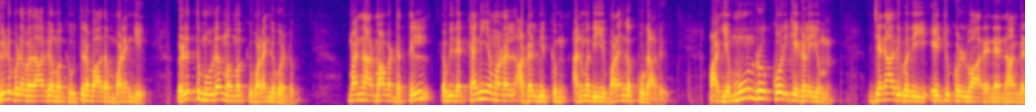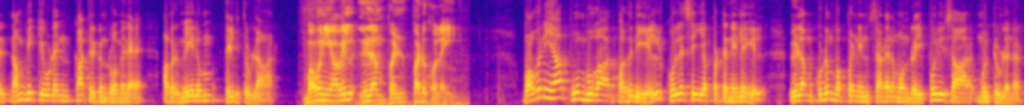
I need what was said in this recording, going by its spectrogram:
ஈடுபடுவதாக எமக்கு உத்தரவாதம் வழங்கி எழுத்து மூலம் எமக்கு வழங்க வேண்டும். மன்னார் மாவட்டத்தில் எவ்வித கனிய மணல் அகழ்விற்கும் அனுமதி வழங்கக்கூடாது. ஆகிய மூன்று கோரிக்கைகளையும் ஜனாதிபதி ஏற்றுக்கொள்வார் என நாங்கள் நம்பிக்கையுடன் காத்திருக்கின்றோம் என அவர் மேலும் தெரிவித்துள்ளார். வவுனியாவில் இளம் பெண் படுகொலை. வவுனியா பூம்புகார் பகுதியில் கொலை செய்யப்பட்ட நிலையில் இளம் குடும்ப பெண்ணின் சடலம் ஒன்றை போலீசார் மீட்டுள்ளனர்.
